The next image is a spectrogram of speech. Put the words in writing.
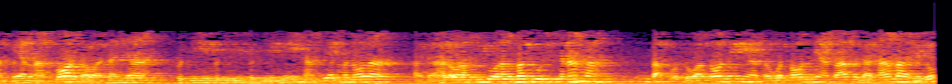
sampean lapor bahwasanya begini begini begini, sampean menolak. Padahal orang itu orang bagus. Kenapa? Enggak kok doa toni atau wetoni atau apa enggak sama gitu.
